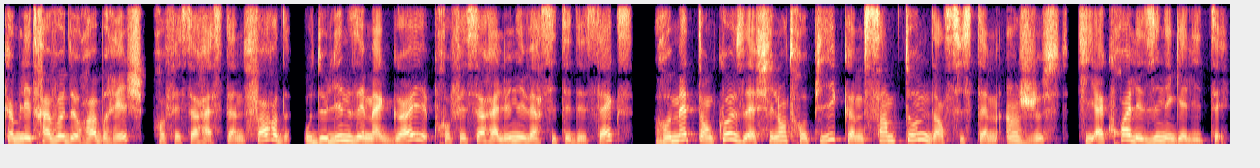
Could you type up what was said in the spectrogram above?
comme les travaux de Rob Rich, professeur à Stanford, ou de Lindsay McGoy, professeur à l'Université des sexes, remettent en cause la philanthropie comme symptôme d'un système injuste qui accroît les inégalités.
